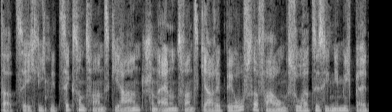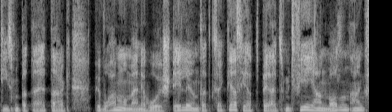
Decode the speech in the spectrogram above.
tatsächlich mit 26 Jahren schon 21 Jahre Berufserfahrung. So hat sie sich nämlich bei diesem Parteitag beworben um eine hohe Stelle und hat gesagt, ja, sie hat bereits mit vier Jahren Modeln angefangen.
